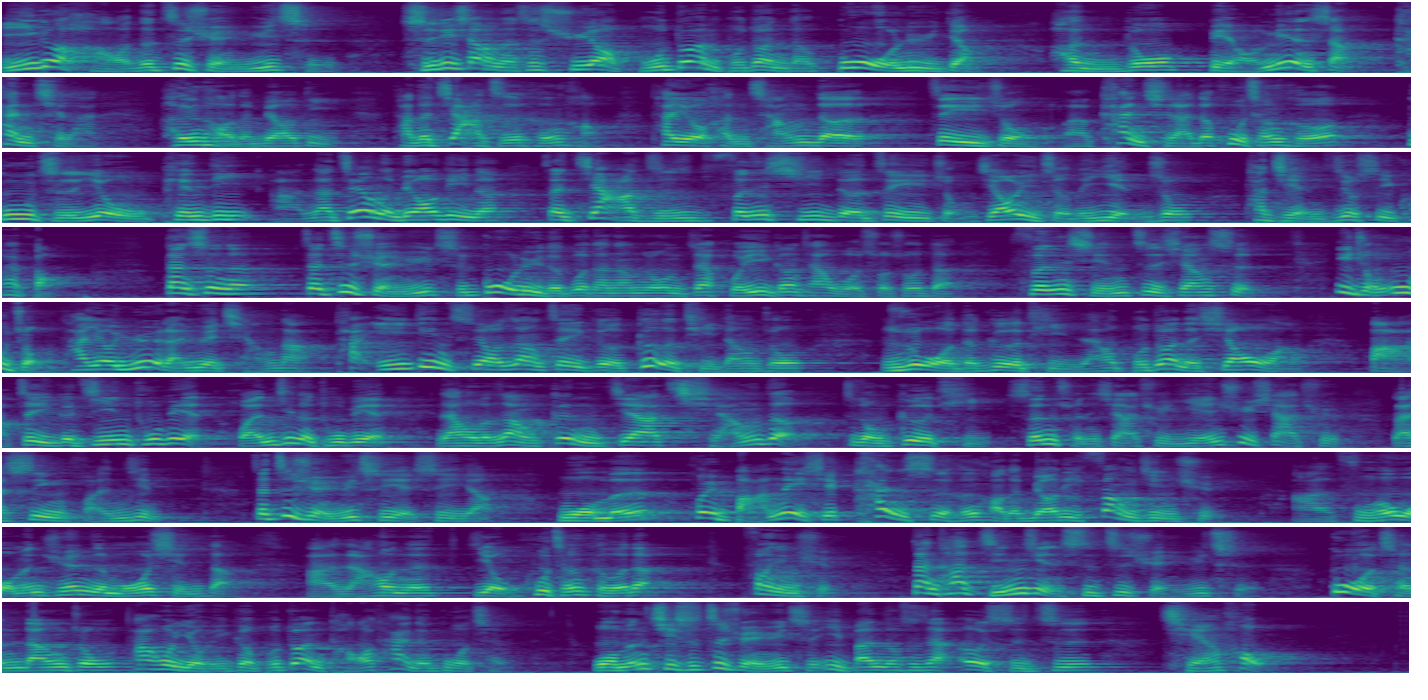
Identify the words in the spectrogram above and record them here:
一个好的自选鱼池，实际上呢是需要不断不断的过滤掉很多表面上看起来很好的标的。它的价值很好，它有很长的这一种啊看起来的护城河，估值又偏低啊，那这样的标的呢，在价值分析的这一种交易者的眼中，它简直就是一块宝。但是呢，在自选鱼池过滤的过程当中，你在回忆刚才我所说的分形自相似，一种物种它要越来越强大，它一定是要让这个个体当中弱的个体，然后不断的消亡，把这个基因突变、环境的突变，然后让更加强的这种个体生存下去、延续下去，来适应环境。在自选鱼池也是一样，我们会把那些看似很好的标的放进去啊，符合我们圈子模型的啊，然后呢有护城河的放进去，但它仅仅是自选鱼池，过程当中它会有一个不断淘汰的过程。我们其实自选鱼池一般都是在二十只前后，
